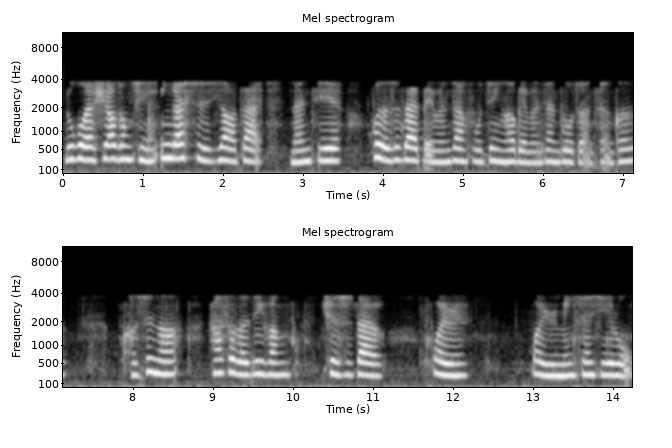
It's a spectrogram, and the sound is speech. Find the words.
如果要需要通勤，应该是要在南街或者是在北门站附近和北门站做转乘。可可是呢，它设的地方却是在位于位于民生西路。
